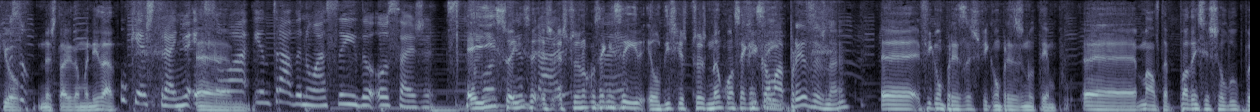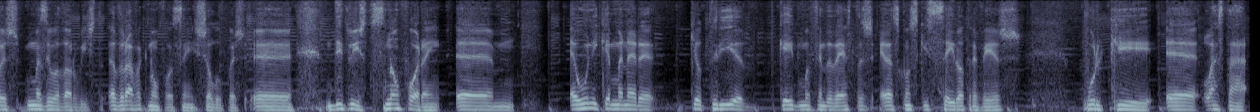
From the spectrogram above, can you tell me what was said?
que Mas houve na história da humanidade. O que é estranho é que só há entrada, não há saída. Ou seja, se É isso, é isso. As, entrar, as pessoas não conseguem é? sair. Ele diz que as pessoas não conseguem Ficam sair. lá presas, não é? Uh, ficam presas, ficam presas no tempo. Uh, malta, podem ser chalupas, mas eu adoro isto. Adorava que não fossem chalupas. Uh, dito isto, se não forem, uh, a única maneira que eu teria de cair numa fenda destas era se conseguisse sair outra vez, porque uh, lá está.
